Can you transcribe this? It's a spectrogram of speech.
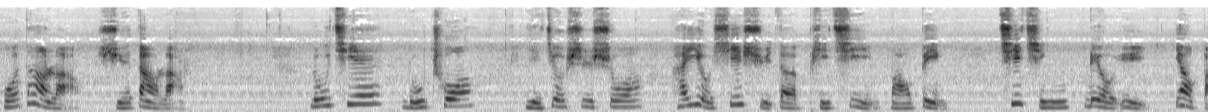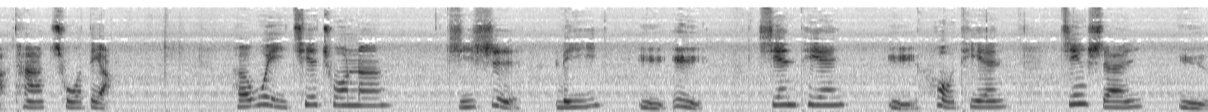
活到老学到老。如切如磋，也就是说，还有些许的脾气毛病、七情六欲，要把它搓掉。何谓切磋呢？即是理与欲，先天与后天。精神与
